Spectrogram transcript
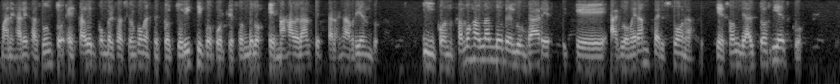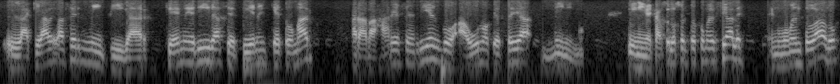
manejar ese asunto. He estado en conversación con el sector turístico porque son de los que más adelante estarán abriendo. Y cuando estamos hablando de lugares que aglomeran personas que son de alto riesgo, la clave va a ser mitigar qué medidas se tienen que tomar para bajar ese riesgo a uno que sea mínimo. Y en el caso de los centros comerciales, en un momento dado,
